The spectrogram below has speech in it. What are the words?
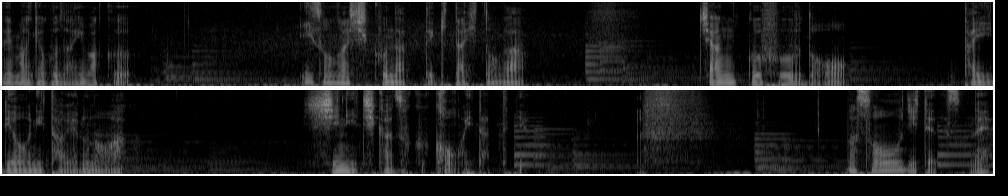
で、まあ玉山曰く、忙しくなってきた人が、ジャンクフードを大量に食べるのは、死に近づく行為だっていう。まあ、総じてですね、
